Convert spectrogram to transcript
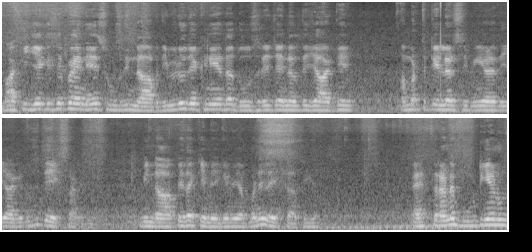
ਬਾਕੀ ਜੇ ਕਿਸੇ ਭੈਣ ਨੇ ਸੂਟ ਦੀ ਨਾਪ ਦੀ ਵੀਡੀਓ ਦੇਖਣੀ ਹੈ ਤਾਂ ਦੂਸਰੇ ਚੈਨਲ ਤੇ ਜਾ ਕੇ, ਅਮਰਤ ਟੇਲਰ ਸਿਵਿੰਗ ਵਾਲੇ ਤੇ ਜਾ ਕੇ ਤੁਸੀਂ ਦੇਖ ਸਕਦੇ ਹੋ ਵੀ ਨਾਪ ਇਹਦਾ ਕਿਵੇਂ ਕਿਵੇਂ ਆਪਾਂ ਨੇ ਲਿਖਤਾ ਸੀਗਾ। ਇਸ ਤਰ੍ਹਾਂ ਨਾ ਬੂਟੀਆਂ ਨੂੰ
